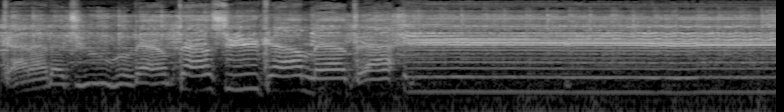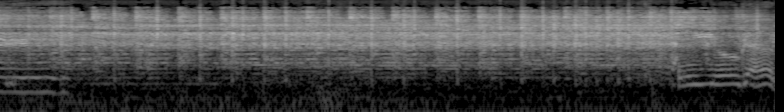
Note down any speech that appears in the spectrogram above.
体中で確かめ yeah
